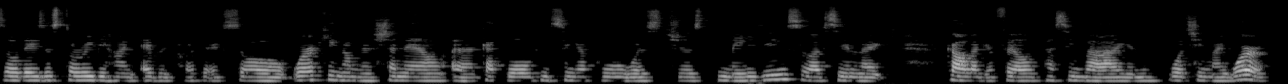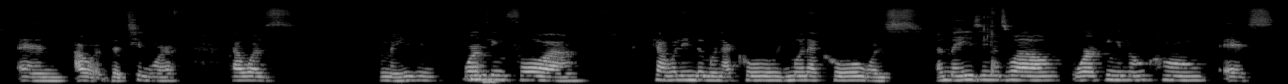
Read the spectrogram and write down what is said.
So there's a story behind every project. So working on the Chanel uh, catwalk in Singapore was just amazing. So I've seen like Karl Lagerfeld passing by and watching my work and our the teamwork. That was amazing. Mm-hmm. Working mm. for uh, Caroline de Monaco in Monaco was amazing as well. Working in Hong Kong, it's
